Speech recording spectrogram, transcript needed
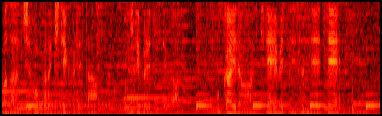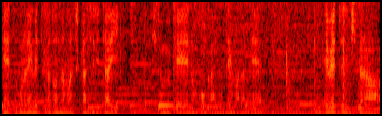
わざわざ地方から来てくれた来てくれたっていうか北海道に来て江別に住んでいて、えっとこの江別がどんな街か知りたい人向けの今回のテーマなんで江別に来たら、まあ、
